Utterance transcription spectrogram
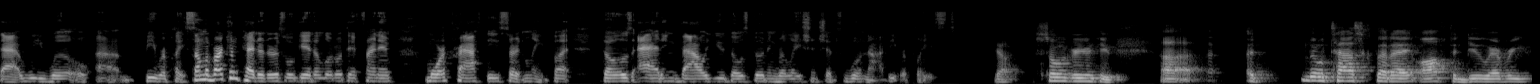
that we will um, be replaced some of our competitors will get a little different and more crafty certainly but those adding value those building relationships will not be replaced yeah so agree with you uh, a little task that i often do every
